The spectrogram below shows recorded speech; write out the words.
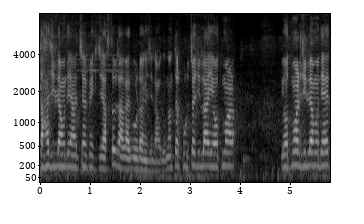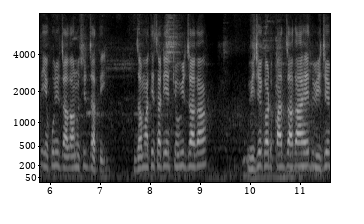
दहा जिल्ह्यामध्ये याच्यापेक्षा जास्त जागा आहेत बुलढाणा जिल्ह्यामध्ये. नंतर पुढचा जिल्हा यवतमाळ. यवतमाळ जिल्ह्यामध्ये आहेत एकोणीस जागा अनुसूचित जाती. जमातीसाठी आहेत चोवीस जागा. विजे गट पाच जागा आहेत. विजय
